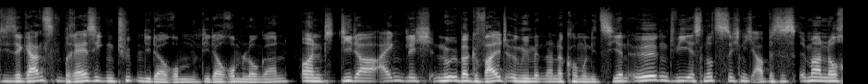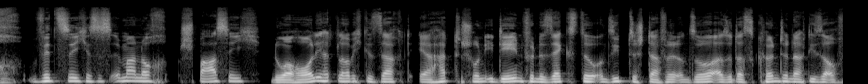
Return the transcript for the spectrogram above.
Diese ganzen bräsigen Typen, die da rum, die da rumlungern und die da eigentlich nur über Gewalt irgendwie miteinander kommunizieren, irgendwie, es nutzt sich nicht ab. Es ist immer noch witzig, es ist immer noch spaßig. Noah Hawley hat, glaube ich, gesagt, er hat schon Ideen für eine sechste und siebte Staffel und so. Also das könnte nach dieser auch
